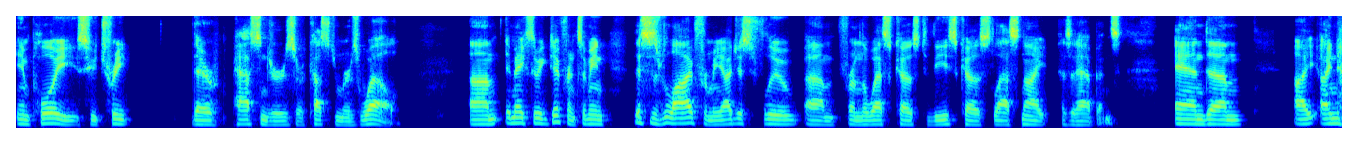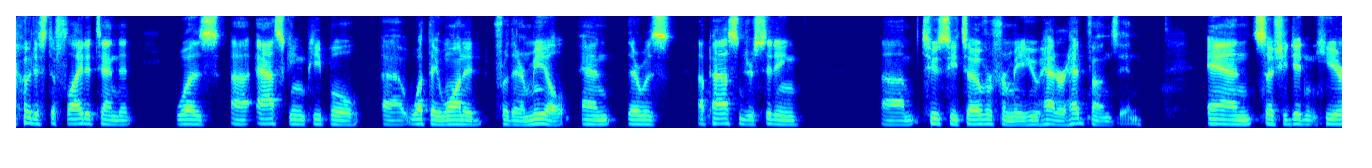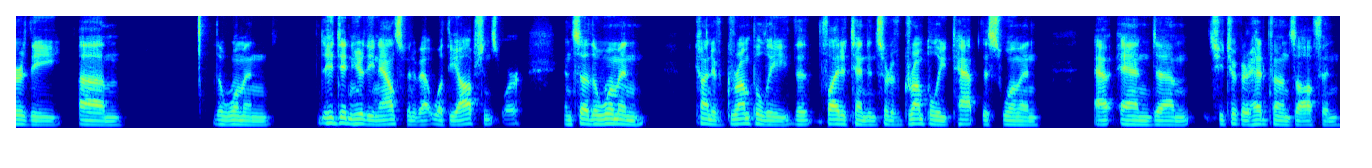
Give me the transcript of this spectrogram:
employees who treat their passengers or customers well, um, it makes a big difference. I mean, this is live for me. I just flew um, from the West Coast to the East Coast last night, as it happens. And um, I, I, noticed a flight attendant was uh, asking people uh, what they wanted for their meal. And there was a passenger sitting um, two seats over from me who had her headphones in. And so she didn't hear the um, the woman, didn't hear the announcement about what the options were. And so the woman kind of grumpily, the flight attendant sort of grumpily tapped this woman, and um, she took her headphones off, and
